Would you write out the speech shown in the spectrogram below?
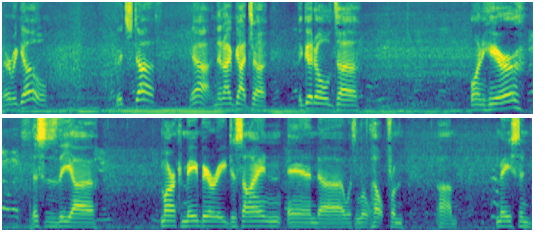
there we go. Good stuff. Yeah, and then I've got uh, the good old uh, one here. This is the uh, Mark Mayberry design, and uh, with a little help from um, Mason.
